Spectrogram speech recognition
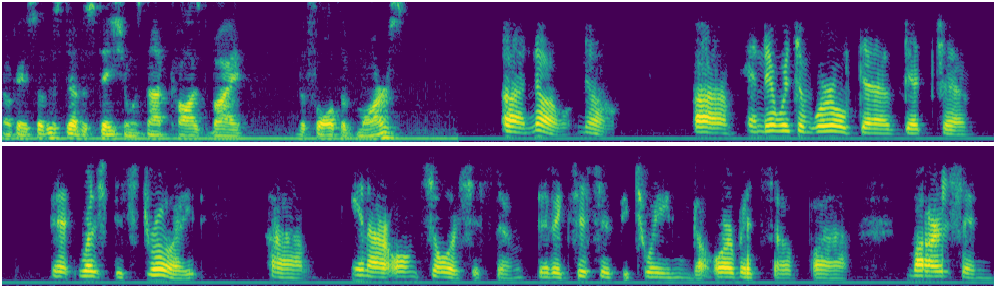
okay, so this devastation was not caused by the fault of Mars. Uh, no, no. Um, and there was a world uh, that uh, that was destroyed um, in our own solar system that existed between the orbits of uh, Mars and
